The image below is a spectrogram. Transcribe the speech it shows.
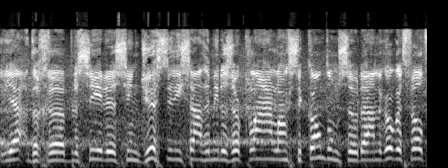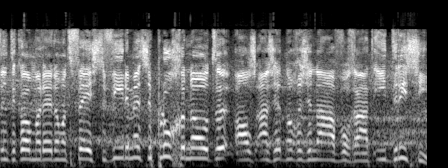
Ja, de geblesseerde Sint-Juste die staat inmiddels al klaar langs de kant... om zo dadelijk ook het veld in te komen reden om het feest te vieren met zijn ploeggenoten. Als AZ nog eens in navel gaat. Idrissi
